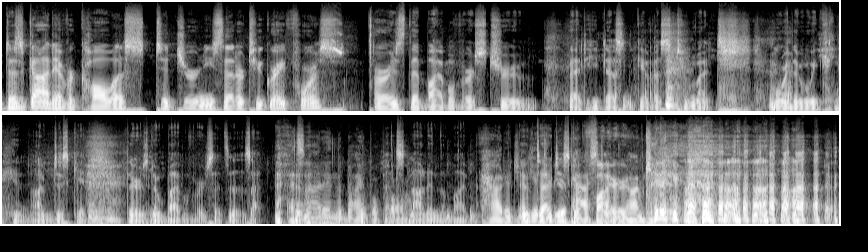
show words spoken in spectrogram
does God ever call us to journeys that are too great for us, or is the Bible verse true that He doesn't give us too much more than we can? handle? I'm just kidding. There's no Bible verse that says that. that's not in the Bible, Paul. That's not in the Bible. How did you get I just get fired? No, I'm kidding.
